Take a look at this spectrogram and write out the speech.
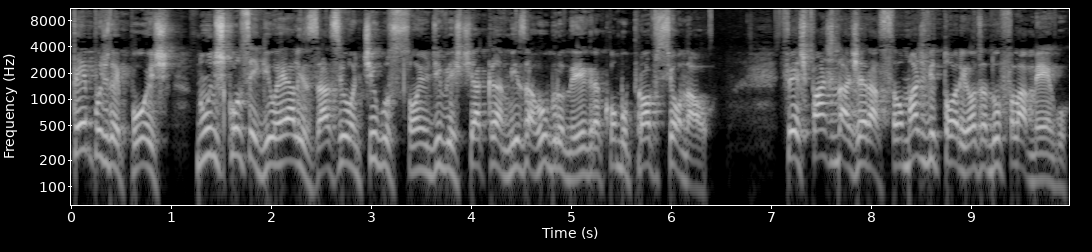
Tempos depois, Nunes conseguiu realizar seu antigo sonho de vestir a camisa rubro-negra como profissional fez parte da geração mais vitoriosa do Flamengo,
